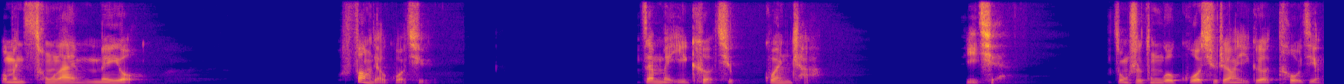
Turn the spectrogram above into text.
我们从来没有放掉过去，在每一刻去观察一切，总是通过过去这样一个透镜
